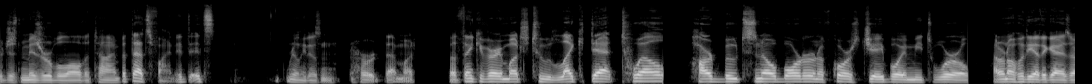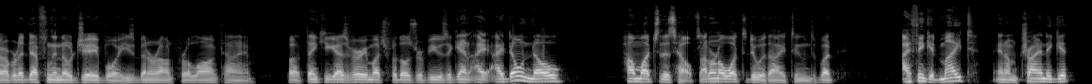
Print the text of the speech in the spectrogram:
They're just miserable all the time. But that's fine. It it's, really doesn't hurt that much. But thank you very much to Like Dat 12, Hard Boot Snowboarder, and of course J Boy Meets World. I don't know who the other guys are, but I definitely know J Boy. He's been around for a long time. But thank you guys very much for those reviews. Again, I, I don't know how much this helps. I don't know what to do with iTunes, but I think it might, and I'm trying to get,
